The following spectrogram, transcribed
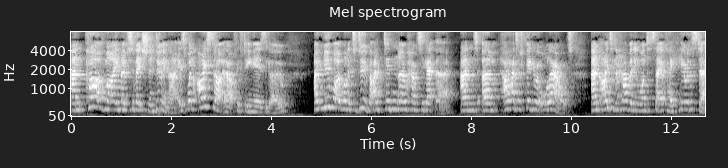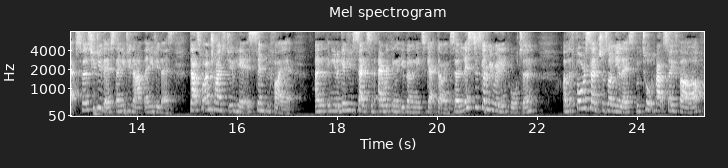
And part of my motivation in doing that is when I started out 15 years ago, I knew what I wanted to do, but I didn't know how to get there. And um, I had to figure it all out. And I didn't have anyone to say, okay, here are the steps. First you do this, then you do that, then you do this. That's what I'm trying to do here is simplify it and you know give you a sense of everything that you're going to need to get going. So a list is going to be really important. Of the four essentials on your list we've talked about so far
